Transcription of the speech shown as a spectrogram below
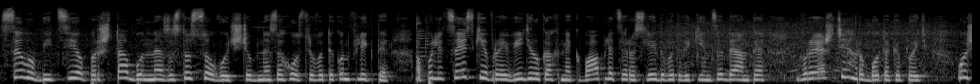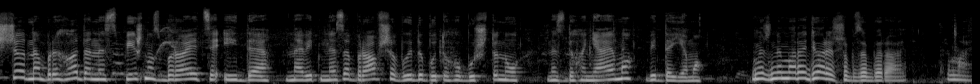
Силу бійці оперштабу не застосовують, щоб не загострювати конфлікти. А поліцейські в райвідділках не квапляться розслідувати такі інциденти. Врешті робота кипить. Ось ще одна бригада неспішно збирається і йде, навіть не забравши видобутого бурштину. Не здоганяємо, віддаємо. Ми ж не мародьори, щоб забирати. Тримайте.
